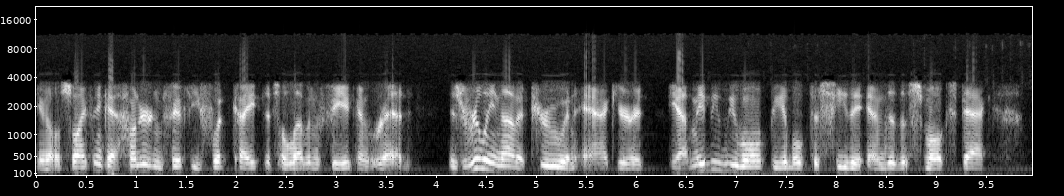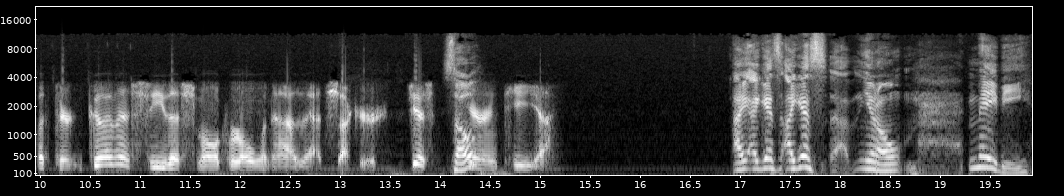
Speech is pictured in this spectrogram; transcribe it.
You know, so I think a 150 foot kite that's 11 feet and red is really not a true and accurate. Yeah, maybe we won't be able to see the end of the smokestack, but they're gonna see the smoke rolling out of that sucker. Just So? guarantee you. I, I guess I guess uh, you know maybe.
